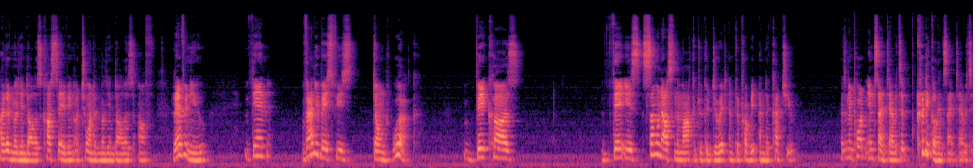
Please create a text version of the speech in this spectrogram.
$100 million cost saving or $200 million of revenue then value based fees don't work because there is someone else in the market who could do it and could probably undercut you. There's an important insight to have. It's a critical insight to have. It's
